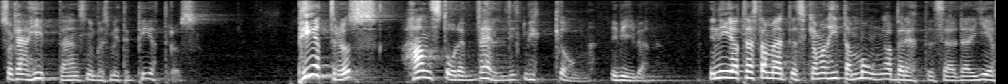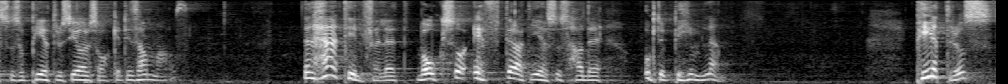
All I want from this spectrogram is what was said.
så kan jag hitta en snubbe som heter Petrus. Petrus, han står det väldigt mycket om i Bibeln. I Nya Testamentet kan man hitta många berättelser där Jesus och Petrus gör saker tillsammans. Det här tillfället var också efter att Jesus hade åkt upp till himlen. Petrus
